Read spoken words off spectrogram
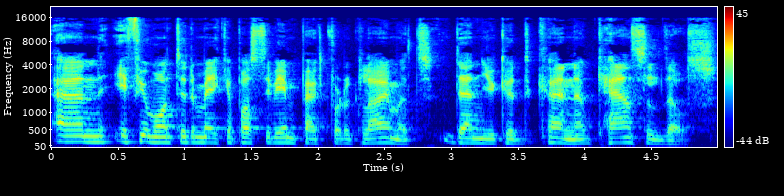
And if you wanted to make a positive impact for the climate, then you could kind of cancel those.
